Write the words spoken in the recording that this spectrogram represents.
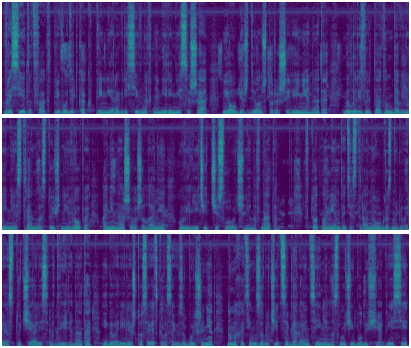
В России этот факт приводит как пример агрессивных намерений США, но я убежден, что расширение НАТО было результатом давления стран Восточной Европы, а не нашего желания увеличить число членов НАТО. В тот момент эти страны, образно говоря, стучались в двери НАТО и говорили, что Советского Союза больше нет, но мы хотим заручиться гарантиями на случай будущей агрессии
